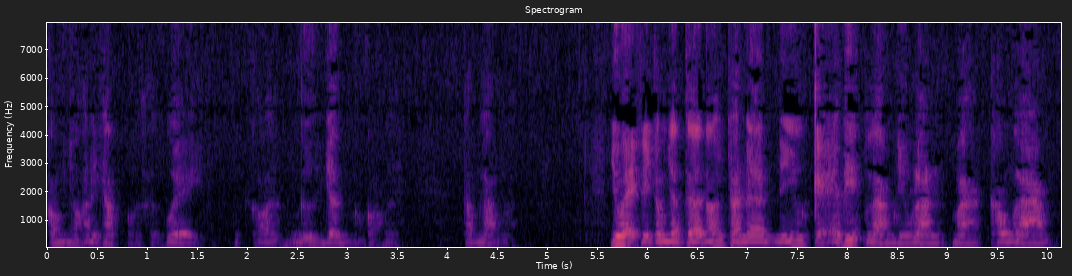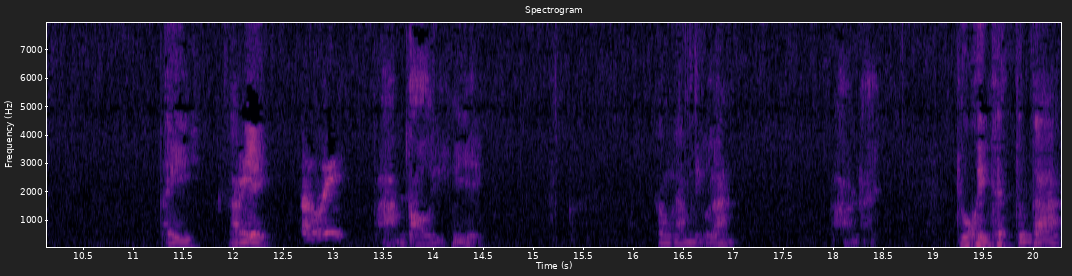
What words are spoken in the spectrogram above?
còn nhỏ đi học ở quê có người dân có cái tấm lòng. Như vậy thì trong dân cơ nói cho nên nếu kẻ biết làm điều lành mà không làm thì làm gì? Tội. Phạm tội quý vị không làm điều lành. Chúa khuyến khích chúng ta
